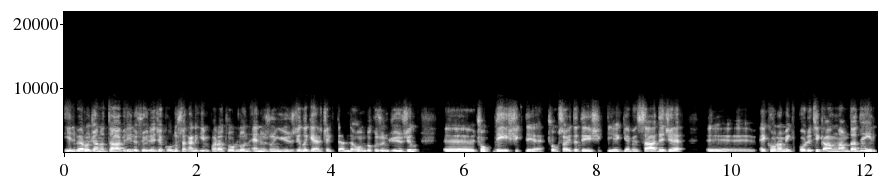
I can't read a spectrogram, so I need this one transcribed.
İlber Hoca'nın tabiriyle söyleyecek olursak hani imparatorluğun en uzun yüzyılı gerçekten de 19. yüzyıl e, çok değişikliğe, çok sayıda değişikliğe gebe. Sadece e, ekonomik, politik anlamda değil,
